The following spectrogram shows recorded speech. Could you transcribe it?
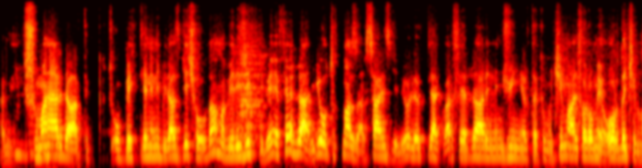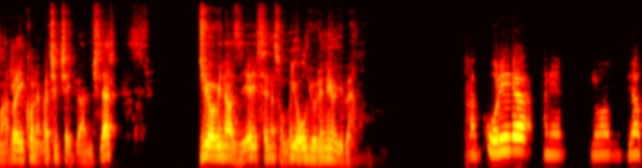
Hani. Schumacher de artık o bekleneni biraz geç oldu ama verecek gibi. E Ferrari'yi oturtmazlar. Sainz geliyor, Leclerc var. Ferrari'nin junior takımı kim? Alfa Romeo. Orada kim var? Raikkonen açık çek vermişler. Giovinazzi'ye sene sonu yol görünüyor gibi. Ya oraya hani biraz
